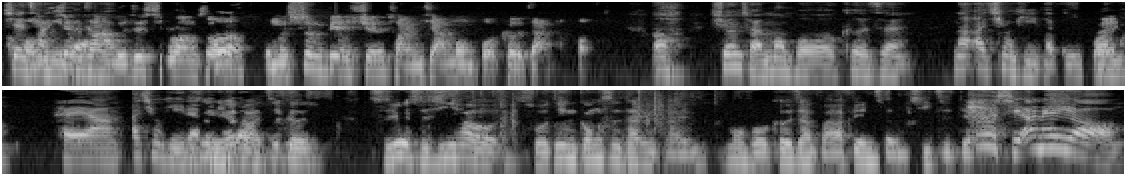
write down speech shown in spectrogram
现我们场一段哈献唱的就希望说哦，我们顺便宣传一下孟婆客栈哈。哦，宣传孟婆客栈，那爱唱戏来比歌吗？系啊，爱唱戏来就是你要。把这个十月十七号锁定公视台语台孟婆客栈，把它编成七字调。啊，是安内哟。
